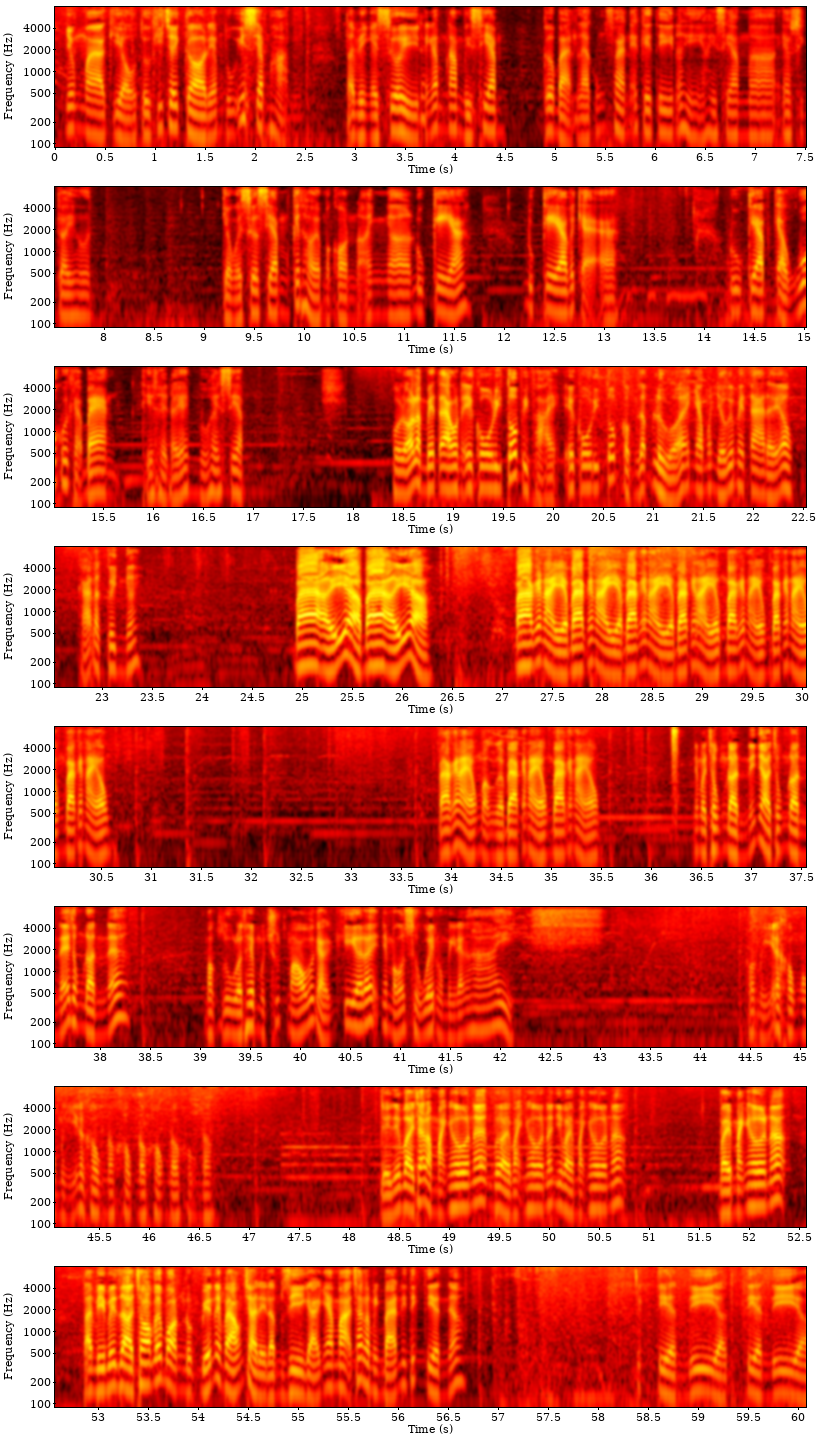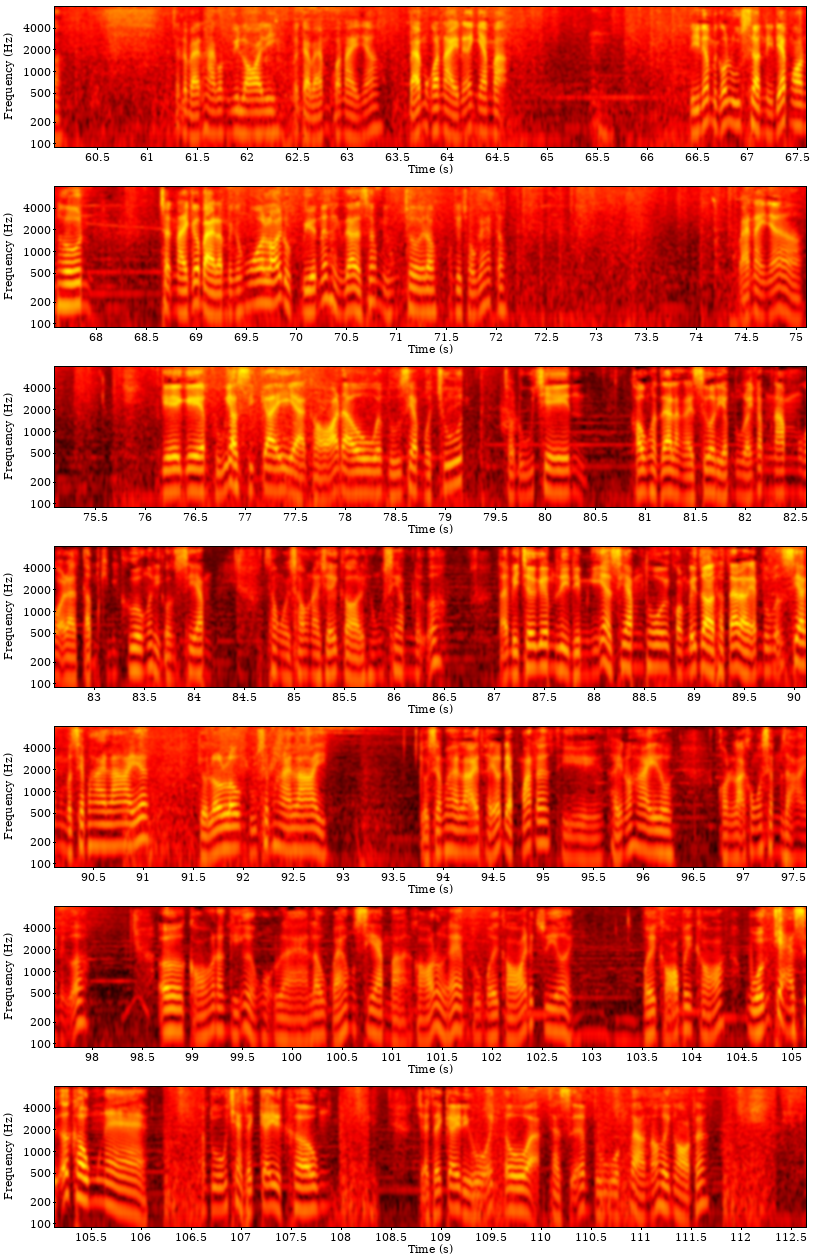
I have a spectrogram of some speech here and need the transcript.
Nhưng mà kiểu từ khi chơi cờ thì em tú ít xem hẳn. Tại vì ngày xưa thì đánh năm năm thì xem cơ bản là cũng fan skt nó thì hay xem à, uh, lck hơn. Kiểu ngày xưa xem cái thời mà còn anh à, uh, duke á duke với cả duke với cả quốc với cả bang thì thời đấy em tú hay xem. Hồi đó là meta con eco đi top thì phải eco đi top cầm dẫm lửa anh em có nhớ cái meta đấy không? Khá là kinh đấy ba ấy à ba ấy à? Ba cái này à ba cái này à ba cái này à ba cái này ông ba cái này ông ba cái này ông ba cái này ông ba cái này ông mọi người ba cái này ông ba cái này ông nhưng mà trông đần đấy nhờ trông đần đấy trông đần đấy mặc dù là thêm một chút máu với cả cái kia đấy nhưng mà con sự quên của mình đang hai con mình nghĩ là không con mình nghĩ là không đâu không đâu không đâu không đâu để như vậy chắc là mạnh hơn đấy vậy mạnh hơn đấy như vậy mạnh hơn á vậy mạnh hơn á tại vì bây giờ cho cái bọn đột biến này vào cũng chả để làm gì cả anh em ạ chắc là mình bán đi tích tiền nhá tiền đi à tiền đi à chắc là bán hai con Willoy đi, với cả bán một con này nhá. Bán một con này nữa anh em ạ. Tí nữa mình có lucian thì đép ngon hơn. Trận này cơ bản là mình không có lõi đột biến đấy thành ra là chắc mình không chơi đâu, không chơi chó ghét đâu. Bán này nhá. Ghê ghê, em tú ck à có đâu, em tú xem một chút, cho đú trên. Không, thật ra là ngày xưa thì em tú đánh năm năm, gọi là tầm kim cương thì còn xem. Xong rồi sau này chơi cờ thì không xem nữa tại vì chơi game gì thì mình nghĩ là xem thôi, còn bây giờ thật ra là em tú vẫn xem, nhưng mà xem highlight á. Kiểu lâu lâu tú xem highlight. Kiểu xem highlight thấy nó đẹp mắt á, thì thấy nó hay thôi. Còn lại không có xem dài nữa. Ơ có đăng ký người ủng hộ là lâu quá không xem mà. Có rồi đấy, em tú mới có đức duy ơi. Mới có mới có. Uống trà sữa không nè? Em tú uống trà trái cây được không? Trà trái cây thì uống anh tô ạ. Trà sữa em tú uống vào nó hơi ngọt á.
